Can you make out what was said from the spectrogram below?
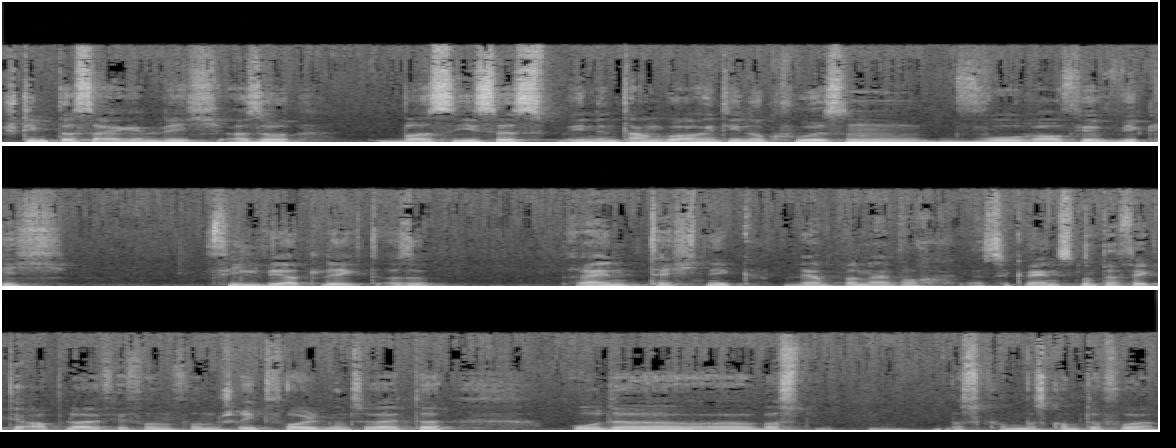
stimmt das eigentlich? Also was ist es in den Tango Argentino Kursen, worauf ihr wirklich viel Wert legt? Also rein Technik, lernt man einfach Sequenzen und perfekte Abläufe von, von Schrittfolgen und so weiter? Oder äh, was, was, kommt, was kommt da vor?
